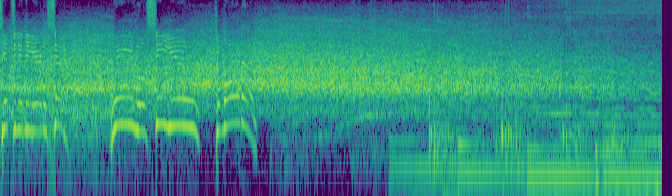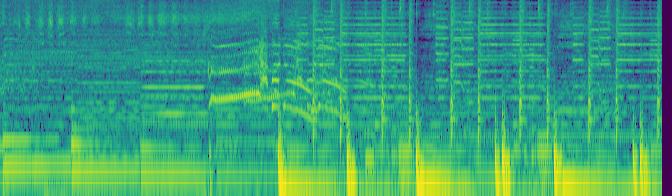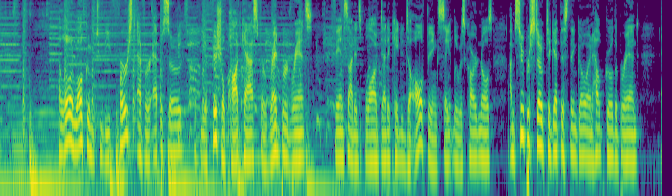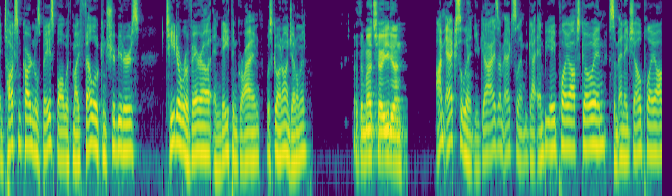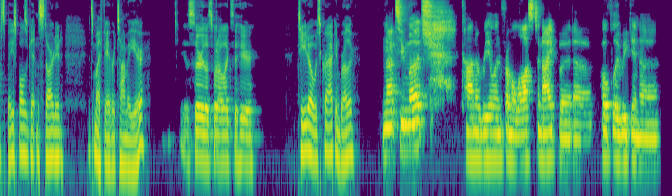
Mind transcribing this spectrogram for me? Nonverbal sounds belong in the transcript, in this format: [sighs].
Alvarez hits it in the air to center. We will see you tomorrow night. And welcome to the first ever episode of the official podcast for Redbird Rants, Fansided's blog dedicated to all things St. Louis Cardinals. I'm super stoked to get this thing going, help grow the brand, and talk some Cardinals baseball with my fellow contributors, Tito Rivera and Nathan Grimes. What's going on, gentlemen? Nothing much. How are you doing? I'm excellent, you guys. I'm excellent. We got NBA playoffs going, some NHL playoffs, baseball's getting started. It's my favorite time of year. Yes, sir. That's what I like to hear. Tito, what's cracking, brother? Not too much. Kind of reeling from a loss tonight, but uh, hopefully we can uh,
